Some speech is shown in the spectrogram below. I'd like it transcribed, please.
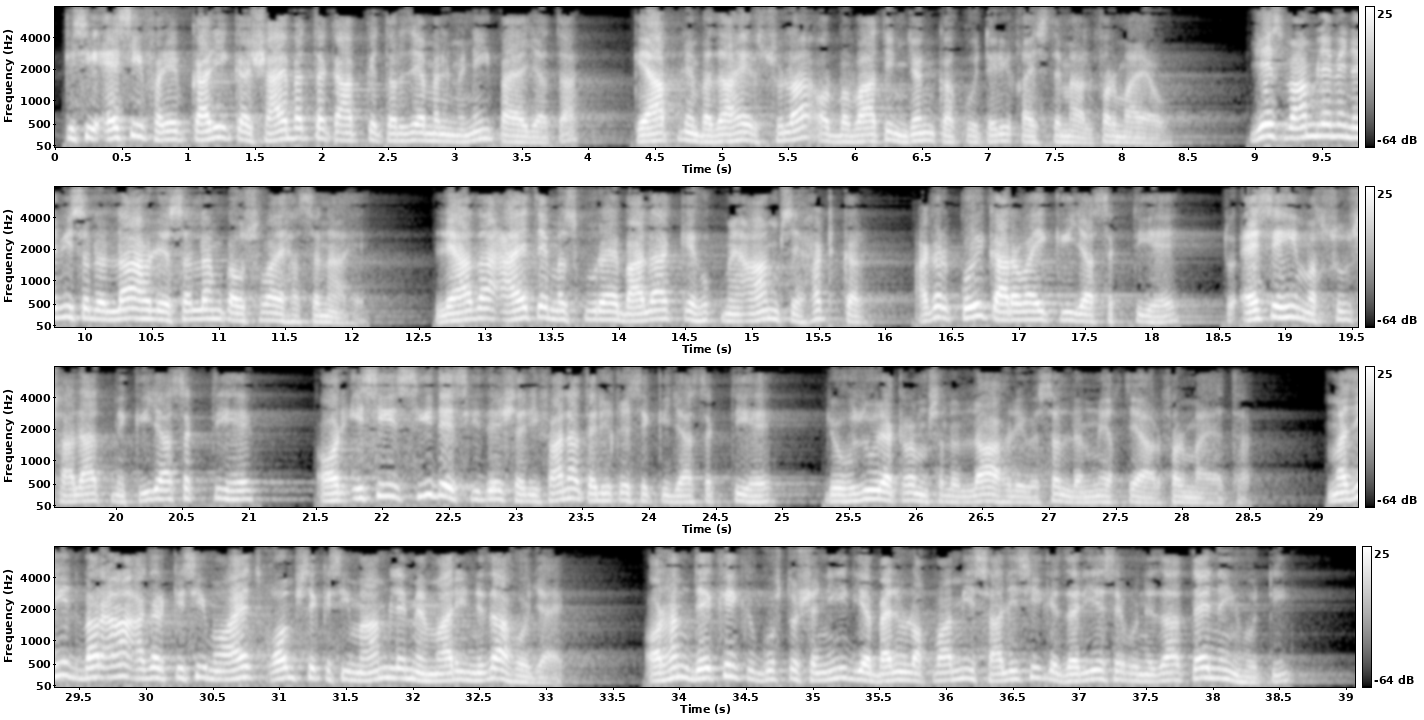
کسی ایسی فریب کاری کا شائبت تک آپ کے طرز عمل میں نہیں پایا جاتا کہ آپ نے بظاہر صلح اور بباطن جنگ کا کوئی طریقہ استعمال فرمایا ہو۔ یہ اس معاملے میں نبی صلی اللہ علیہ وسلم کا اسوائے حسنا ہے۔ لہذا آیت مذکورہ بالا کے حکم عام سے ہٹ کر اگر کوئی کارروائی کی جا سکتی ہے تو ایسے ہی مخصوص حالات میں کی جا سکتی ہے اور اسی سیدھے سیدھے شریفانہ طریقے سے کی جا سکتی ہے جو حضور اکرم صلی اللہ علیہ وسلم نے اختیار فرمایا تھا۔ مزید برآں اگر کسی معاہد قوم سے کسی معاملے میں ہماری ندا ہو جائے اور ہم دیکھیں کہ گفت و شنید یا بین الاقوامی سالسی کے ذریعے سے وہ ندا طے نہیں ہوتی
